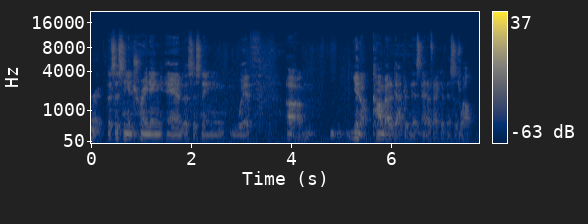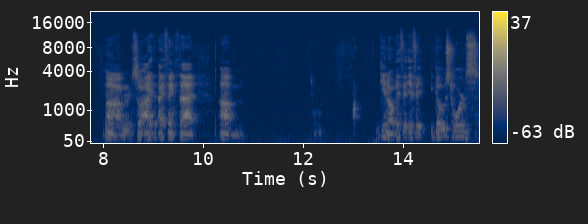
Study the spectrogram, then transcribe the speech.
right. assisting in training and assisting with um, you know combat adaptiveness and effectiveness as well. Um, right. So I I think that. Um, you know, if it, if it goes towards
